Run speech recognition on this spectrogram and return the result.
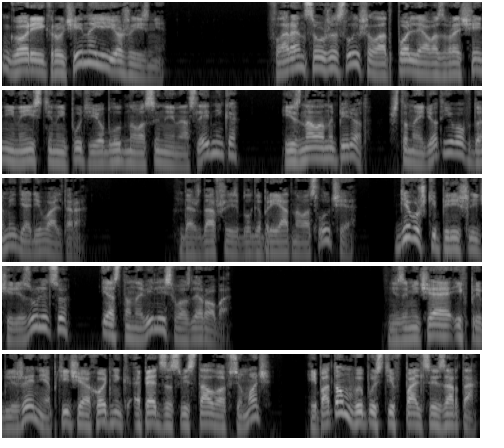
«Горе и кручина ее жизни». Флоренса уже слышала от Полли о возвращении на истинный путь ее блудного сына и наследника и знала наперед, что найдет его в доме дяди Вальтера. Дождавшись благоприятного случая, девушки перешли через улицу и остановились возле роба. Не замечая их приближения, птичий охотник опять засвистал во всю мощь и потом, выпустив пальцы изо рта,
